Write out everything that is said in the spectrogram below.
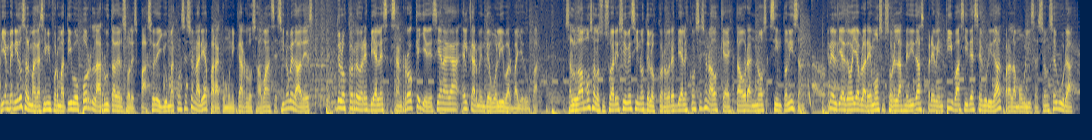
Bienvenidos al magazine informativo por la Ruta del Sol, espacio de Yuma Concesionaria para comunicar los avances y novedades de los corredores viales San Roque, de Ciénaga, El Carmen de Bolívar, Valledupar. Saludamos a los usuarios y vecinos de los corredores viales concesionados que a esta hora nos sintonizan. En el día de hoy hablaremos sobre las medidas preventivas y de seguridad para la movilización segura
